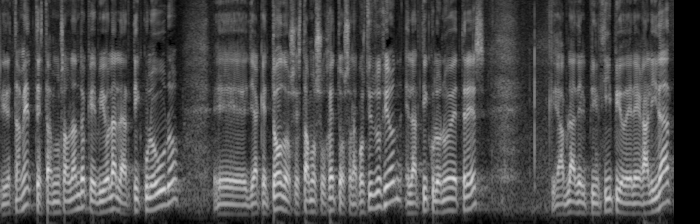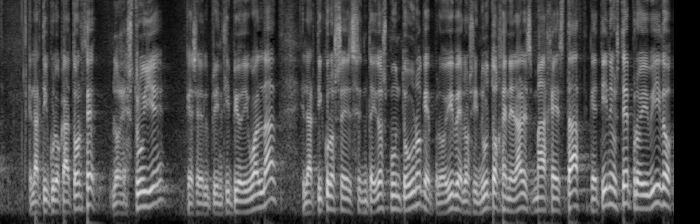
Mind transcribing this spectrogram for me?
directamente. Estamos hablando que viola el artículo 1, eh, ya que todos estamos sujetos a la Constitución, el artículo 9.3, que habla del principio de legalidad, el artículo 14 lo destruye, que es el principio de igualdad, el artículo 62.1 que prohíbe los indultos generales, majestad, que tiene usted prohibido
